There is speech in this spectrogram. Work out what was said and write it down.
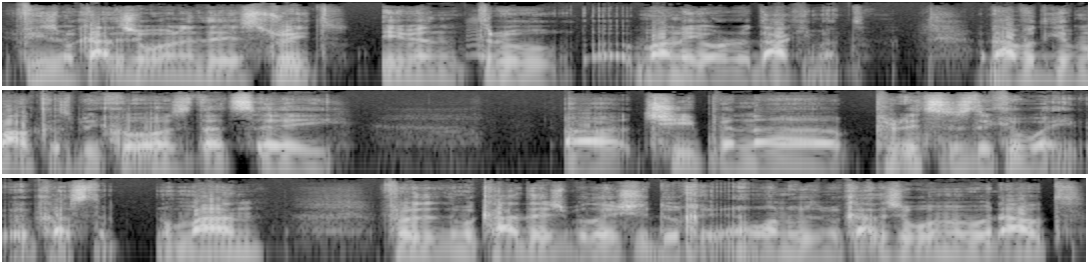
if he's mekadesh a woman in the street even through uh, money or a document. Rav would give malchus because that's a uh, cheap and uh, pritzistic way a custom. Numan, further the mekadesh below shidduchim, and one who's mekadesh a woman without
